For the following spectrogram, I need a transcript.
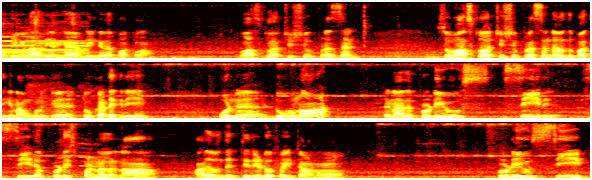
ஓகேங்களா அது என்ன அப்படிங்கிறத பார்க்கலாம். Vascular tissue present so vascular tissue ப்ரெசண்ட்டை வந்து பார்த்தீங்கன்னா உங்களுக்கு டூ கேட்டகரி ஒன்று டூ நாட் என்ன அது ப்ரொடியூஸ் சீடு சீடை ப்ரொடியூஸ் பண்ணலைன்னா அது வந்து டெரிடோஃபைட் ஆனும். ப்ரொடியூஸ் சீட்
